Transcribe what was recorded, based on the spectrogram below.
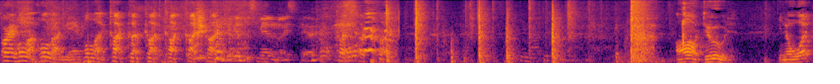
all right, hold on, hold on, man, hold on. Cut, cut, cut, cut, cut, cut. Get this man an ice pack. Cut, cut, cut. Oh, dude. You know what?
